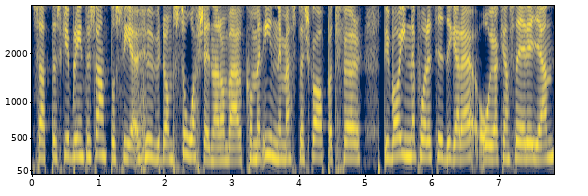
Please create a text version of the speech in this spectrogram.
Så att det ska bli intressant att se hur de står sig när de väl kommer in i mästerskapet. För vi var inne på det tidigare och jag kan säga det igen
